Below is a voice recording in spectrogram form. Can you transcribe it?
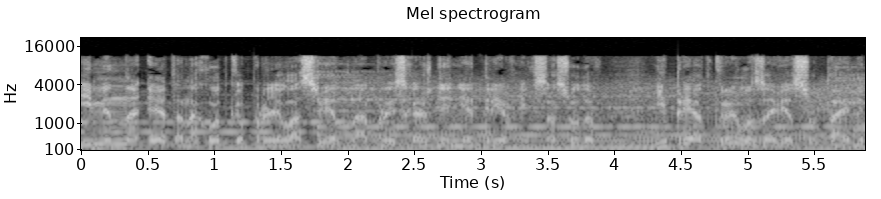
Именно эта находка пролила свет на происхождение древних сосудов и приоткрыла завесу тайны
